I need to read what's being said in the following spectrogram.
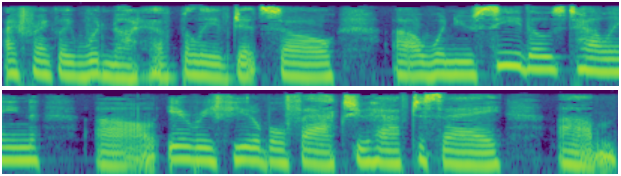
I frankly would not have believed it. So uh, when you see those telling, uh, irrefutable facts, you have to say, um,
